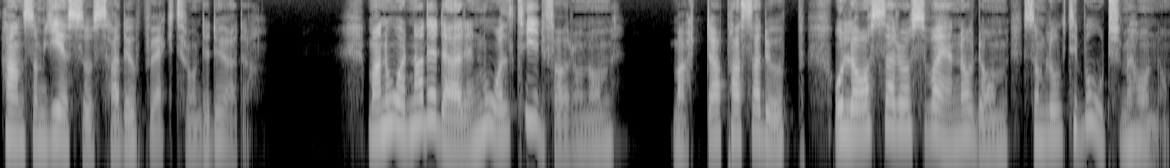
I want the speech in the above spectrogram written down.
han som Jesus hade uppväckt från de döda. Man ordnade där en måltid för honom. Marta passade upp och Lazarus var en av dem som låg till bords med honom.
